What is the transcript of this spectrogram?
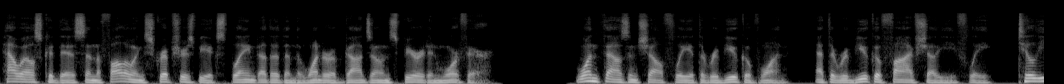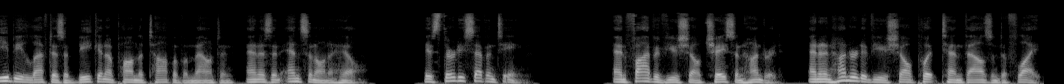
How else could this and the following scriptures be explained other than the wonder of God's own spirit in warfare? 1000 shall flee at the rebuke of one, at the rebuke of five shall ye flee, till ye be left as a beacon upon the top of a mountain, and as an ensign on a hill. Is 3017. And five of you shall chase an hundred, and an hundred of you shall put ten thousand to flight,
